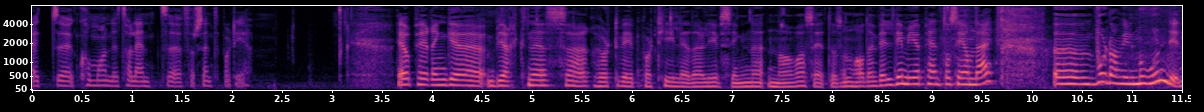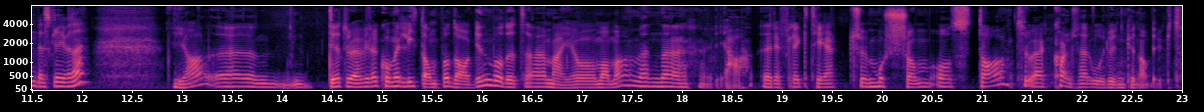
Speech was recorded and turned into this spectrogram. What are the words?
et eh, kommende talent for Senterpartiet. Ja, Per Inge Bjerknes, her hørte vi partileder Liv Signe Navarsete, som hadde veldig mye pent å si om deg. Hvordan vil moren din beskrive det? Ja, eh, det tror jeg ville komme litt an på dagen, både til meg og mamma. Men eh, ja, reflektert, morsom og sta tror jeg kanskje er ord hun kunne ha brukt.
